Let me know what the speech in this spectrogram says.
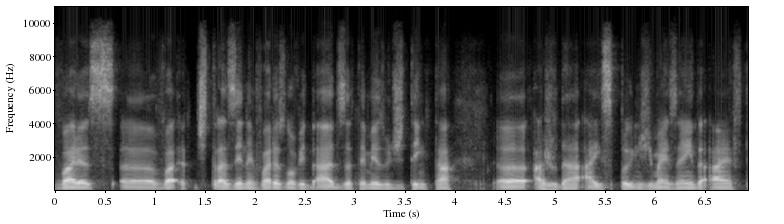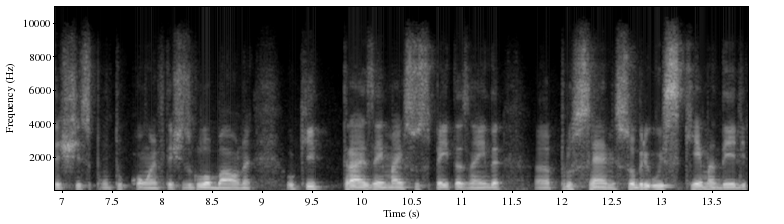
várias uh, de trazer né, várias novidades, até mesmo de tentar uh, ajudar a expandir mais ainda a FTX.com, a FTX Global, né? O que traz aí mais suspeitas ainda uh, para o Sam sobre o esquema dele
